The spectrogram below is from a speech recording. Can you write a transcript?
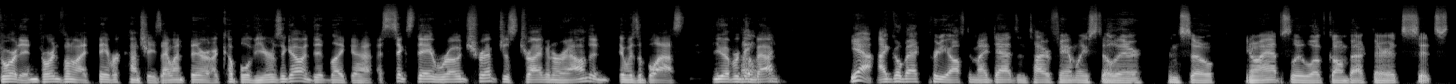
Jordan. Jordan's one of my favorite countries. I went there a couple of years ago and did like a, a six day road trip, just driving around, and it was a blast. Do you ever go oh, back? Yeah, I go back pretty often. My dad's entire family is still there, and so you know I absolutely love going back there. It's it's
